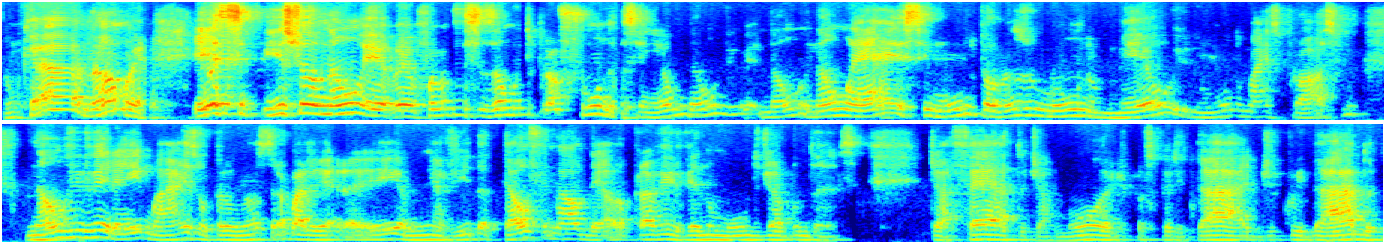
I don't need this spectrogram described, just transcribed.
Não quero, não. É, esse, isso eu não, eu, foi uma decisão muito profunda. Assim, eu não, não, não é esse mundo, pelo menos o mundo meu e o mundo mais próximo, não viverei mais, ou pelo menos trabalharei a minha vida até o final dela para viver no mundo de abundância, de afeto, de amor, de prosperidade, de cuidado.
